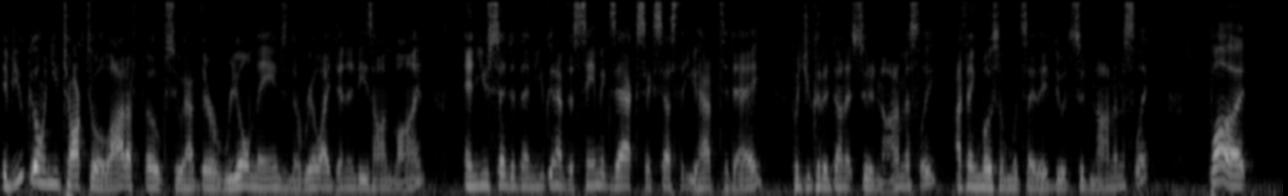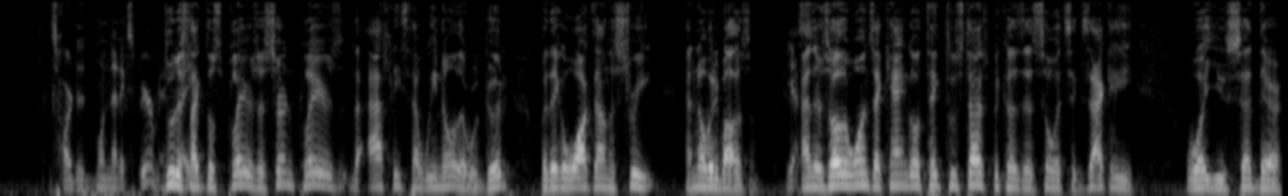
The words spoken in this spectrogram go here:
if you go and you talk to a lot of folks who have their real names and their real identities online, and you said to them, you can have the same exact success that you have today, but you could have done it pseudonymously. I think most of them would say they do it pseudonymously, but it's hard to run that experiment. Dude, it's like those players. There's certain players, the athletes that we know that were good, but they can walk down the street and nobody bothers them. Yes. And there's other ones that can't go take two steps because it's, so it's exactly what you said there.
